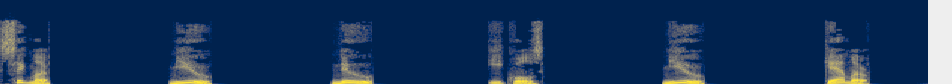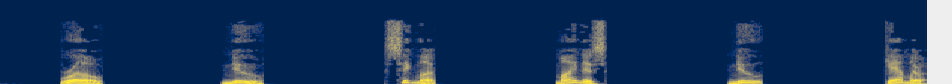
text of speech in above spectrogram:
sigma mu nu equals mu gamma rho nu sigma minus nu gamma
